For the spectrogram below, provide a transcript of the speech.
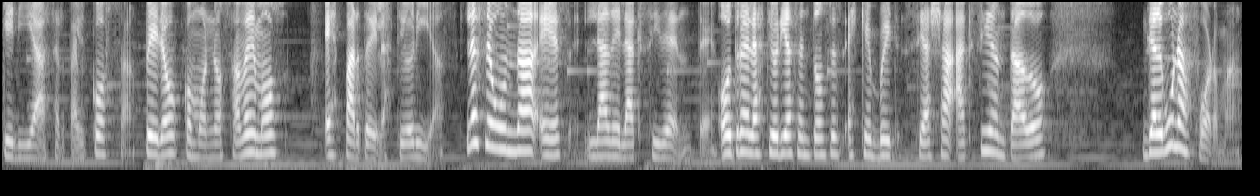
quería hacer tal cosa, pero como no sabemos, es parte de las teorías. La segunda es la del accidente. Otra de las teorías entonces es que Brit se haya accidentado de alguna forma,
